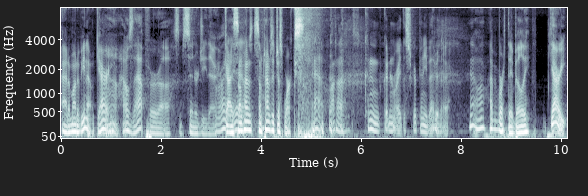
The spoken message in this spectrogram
Adam Ottavino. Gary. Wow, how's that for uh, some synergy there? Right, Guys, yeah. sometimes sometimes it just works. Yeah, a lot of, couldn't couldn't write the script any better there. Yeah, well, happy birthday, Billy. Gary,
